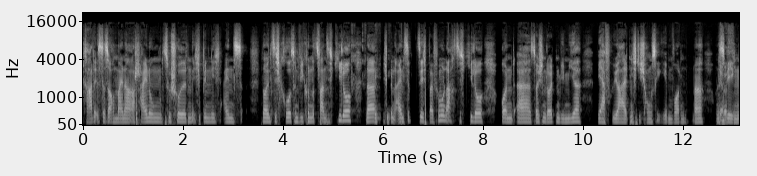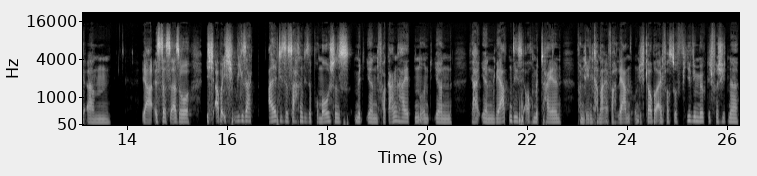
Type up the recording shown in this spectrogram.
Gerade ist das auch meiner Erscheinung zu schulden. Ich bin nicht 1,90 groß und wiege 120 Kilo. Ne? Ich bin 1,70 bei 85 Kilo und äh, solchen Leuten wie mir wäre früher halt nicht die Chance gegeben worden. Ne? Und ja, deswegen, ähm, ja, ist das also, ich, aber ich, wie gesagt, all diese Sachen, diese Promotions mit ihren Vergangenheiten und ihren, ja, ihren Werten, die sie auch mitteilen, von denen kann man einfach lernen. Und ich glaube, einfach so viel wie möglich verschiedene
